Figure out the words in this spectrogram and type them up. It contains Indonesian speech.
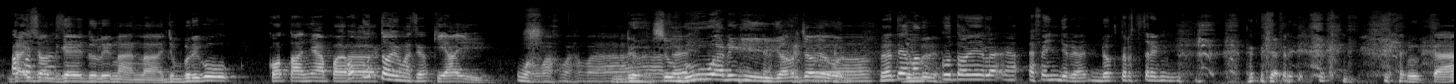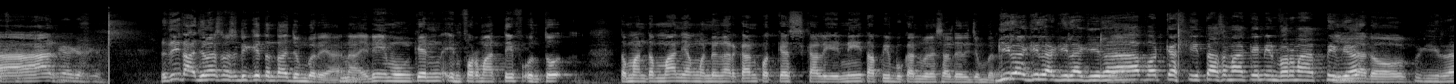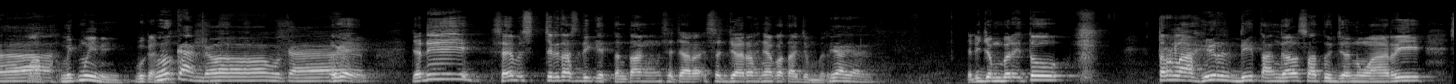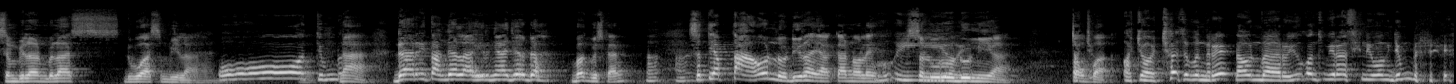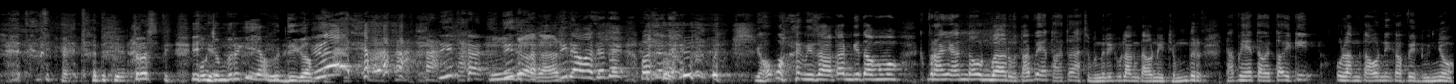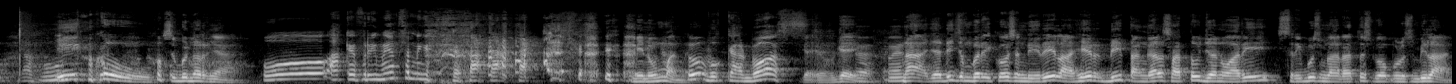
gak iso digawe dulinan lah. Jember itu kotanya Oh, para kuto ya, Mas ya? kiai. Wah, wah, wah, wah. Duh, sungguhan iki, gak percaya kon. Oh, berarti emang lah, Avenger ya, Doctor Strange. Bukan. Jadi tak jelas sedikit tentang Jember ya. Hmm. Nah, ini mungkin informatif untuk teman-teman yang mendengarkan podcast kali ini tapi bukan berasal dari Jember. Gila, gila, gila, gila. Podcast kita semakin informatif Iya ya. dong. Gila. Maaf, mikmu ini bukan. Bukan dong, bukan. Oke. Jadi saya cerita sedikit tentang secara sejarahnya kota Jember. Iya, iya. Jadi Jember itu terlahir di tanggal 1 Januari 1929. Oh, Jember. Nah, dari tanggal lahirnya aja udah bagus kan? Setiap tahun loh dirayakan oleh Oh, iya, seluruh iya. dunia. Coba. Oh cocok sebenarnya tahun baru itu konspirasi nih wong Jember. Terus wong Jember iki Yahudi kapan? tidak, tidak, kan? tidak maksudnya, maksudnya. ya apa misalkan kita ngomong perayaan tahun baru, tapi itu itu sebenarnya ulang tahun nih Jember, tapi itu itu iki ulang tahun nih kafe Dunyo. Iku sebenarnya oh ake Freemason nih. minuman. oh bukan bos. Oke, oke. Ya, men. Nah, jadi Jember Iko sendiri lahir di tanggal 1 Januari 1929.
